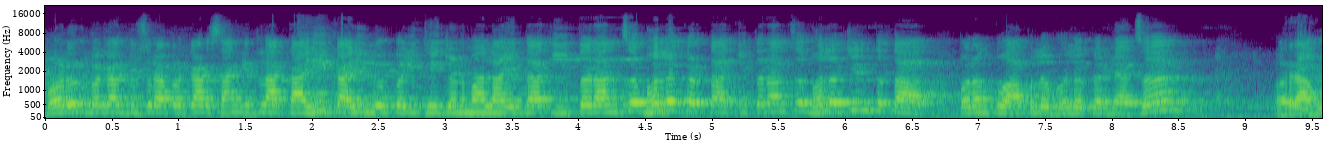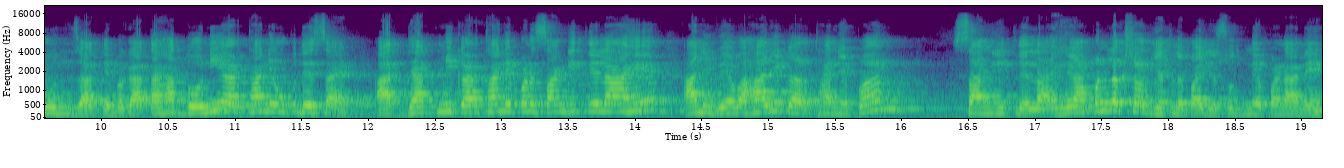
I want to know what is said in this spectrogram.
म्हणून बघा दुसरा प्रकार सांगितला काही काही लोक इथे जन्माला येतात इतरांचं भलं करतात इतरांचं भलं चिंततात परंतु आपलं भलं करण्याचं राहून जाते. बघा आता हा दोन्ही अर्थाने उपदेश आहे. आध्यात्मिक अर्थाने पण सांगितलेला आहे आणि व्यवहारिक अर्थाने पण सांगितलेलं आहे. हे आपण लक्षात घेतलं पाहिजे सुज्ञपणाने.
